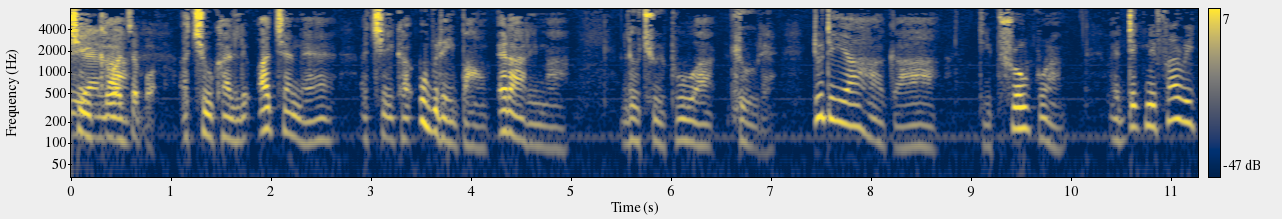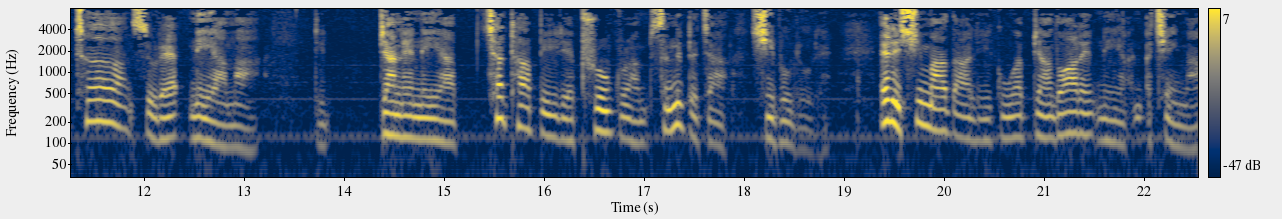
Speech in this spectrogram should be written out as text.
ခြေခံအခြေခံလိုအပ်ချက်နဲ့အခြေခံဥပဒေပေါင်းအဲ့ဒါတွေမှာလုံခြုံဖို့ကလိုတယ်ဒုတိယဟာကဒီ program dignified return ဆိုတဲ့နေရာမှာဒီ ပြန်လည်နေရာချက်ထားပေးတဲ့ program စနစ်တကျရှိဖို့လိုတယ်အဲ့ဒီရှိမှသာလေကိုကပြန်သွားတဲ့နေရာအချိန်မှာ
